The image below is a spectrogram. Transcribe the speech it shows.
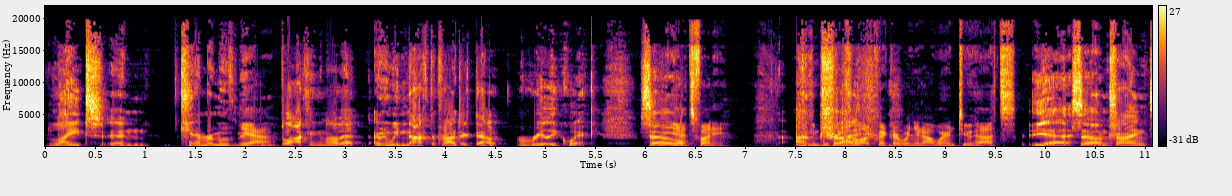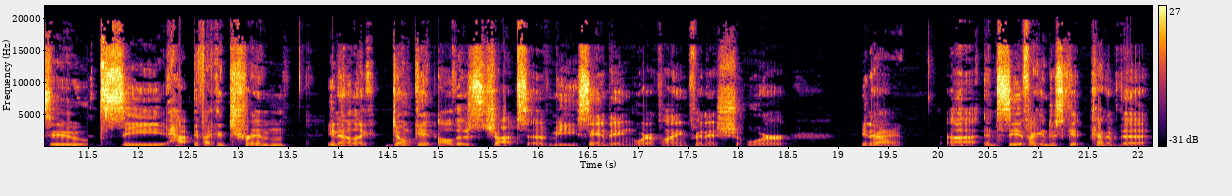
light and camera movement yeah. and blocking and all that, I mean, we knocked the project out really quick. So yeah, it's funny. I'm you can do trying, things a lot quicker when you're not wearing two hats. Yeah, so I'm trying to see how if I could trim. You know, like don't get all those shots of me sanding or applying finish or you know, right. uh, and see if I can just get kind of the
